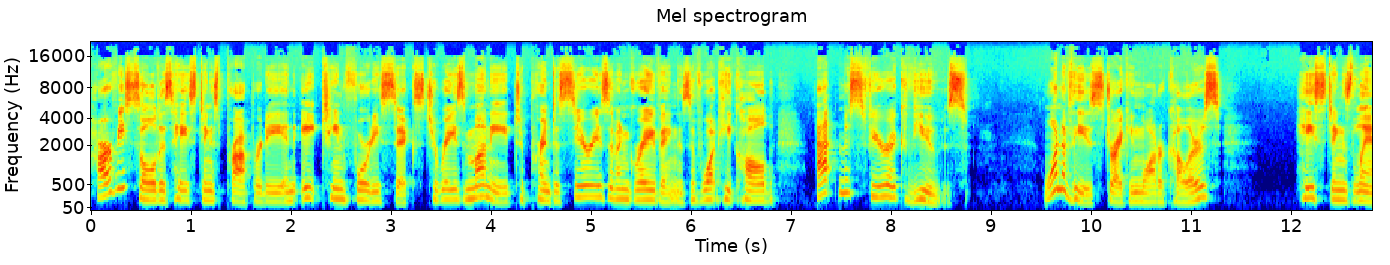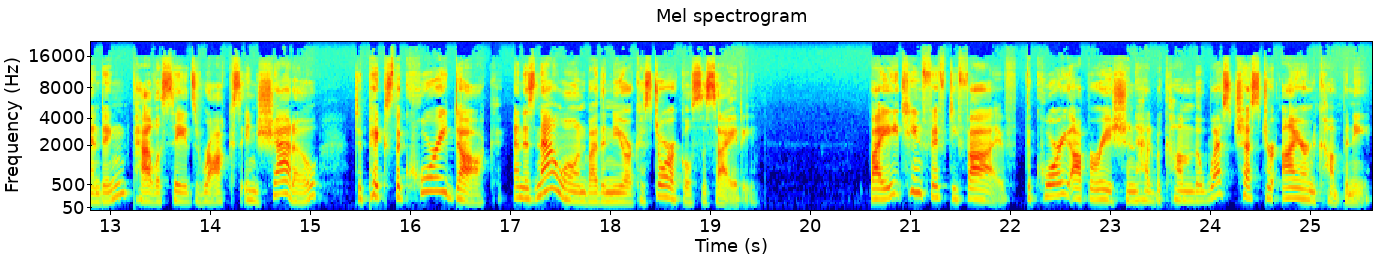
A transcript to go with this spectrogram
Harvey sold his Hastings property in 1846 to raise money to print a series of engravings of what he called atmospheric views. One of these striking watercolors, Hastings Landing, Palisades Rocks in Shadow, depicts the quarry dock and is now owned by the New York Historical Society. By 1855, the quarry operation had become the Westchester Iron Company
